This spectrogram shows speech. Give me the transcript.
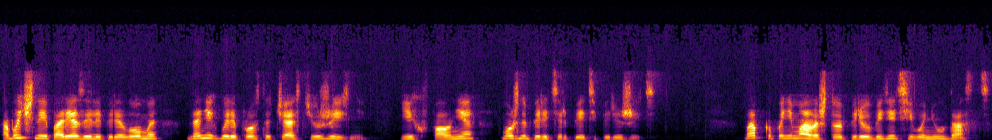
Обычные порезы или переломы для них были просто частью жизни, и их вполне можно перетерпеть и пережить. Бабка понимала, что переубедить его не удастся.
